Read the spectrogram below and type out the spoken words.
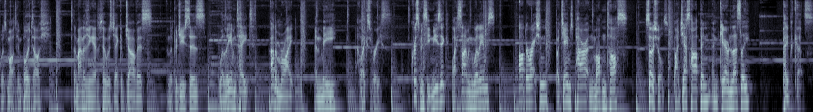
was Martin Bojtos. The managing editor was Jacob Jarvis. And the producers were Liam Tait, Adam Wright, and me, Alex Rees. Christmassy music by Simon Williams. Art direction by James Parrett and Modern Toss. Socials by Jess Harpin and Kieron Leslie. Paper Cuts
